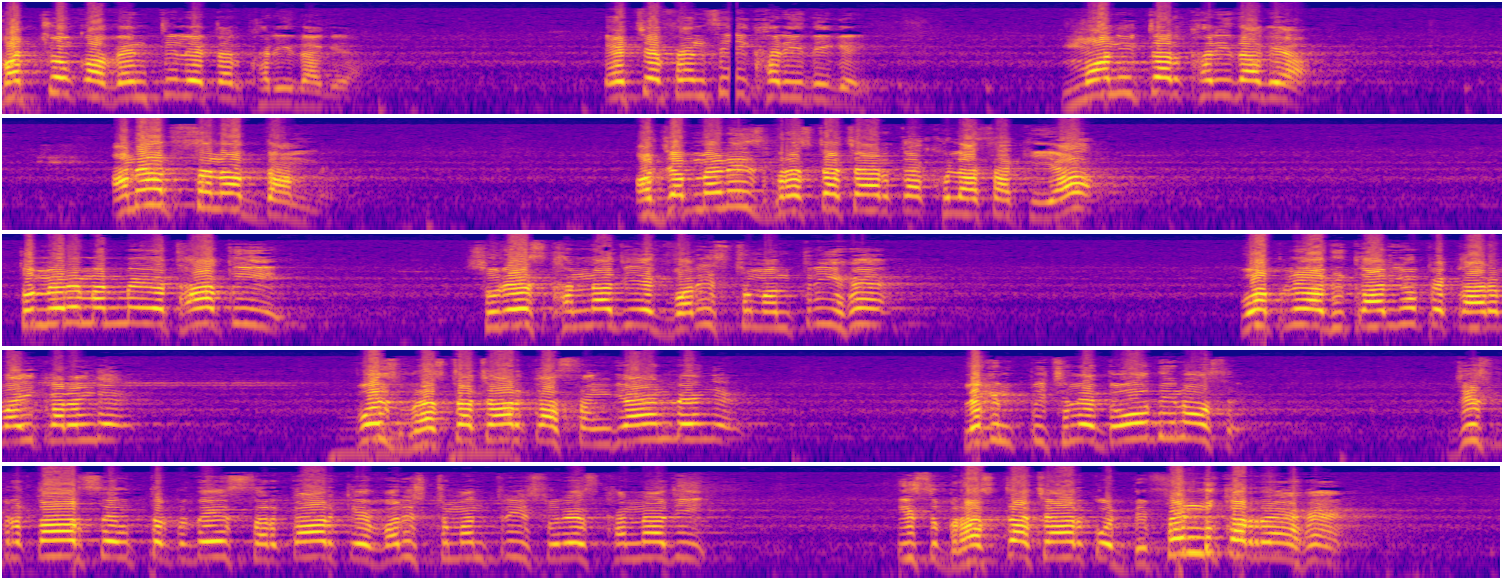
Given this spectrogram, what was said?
बच्चों का वेंटिलेटर खरीदा गया। एचएफएनसी खरीदी गई। मॉनिटर खरीदा गया। अनाप शनाप दाम में। और जब मैंने इस भ्रष्टाचार का खुलासा किया तो मेरे मन में यह था कि सुरेश खन्ना जी एक वरिष्ठ मंत्री हैं। वो अपने अधिकारियों पे कार्रवाई करेंगे। वो इस भ्रष्टाचार का संज्ञान लेंगे। लेकिन पिछले दो दिनों से जिस प्रकार से उत्तर प्रदेश सरकार के वरिष्ठ मंत्री सुरेश खन्ना जी इस भ्रष्टाचार को डिफेंड कर रहे हैं,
